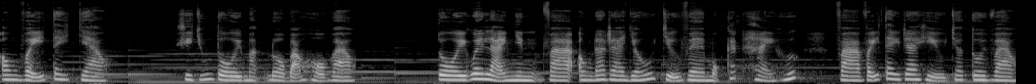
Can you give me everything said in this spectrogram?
ông vẫy tay chào. Khi chúng tôi mặc đồ bảo hộ vào, tôi quay lại nhìn và ông đã ra dấu chữ về một cách hài hước và vẫy tay ra hiệu cho tôi vào.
